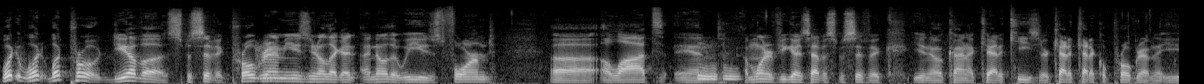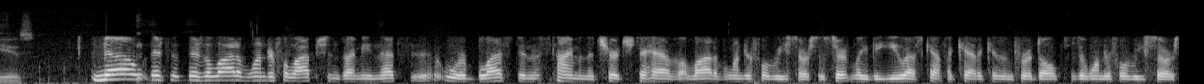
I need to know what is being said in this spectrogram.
What what what pro? Do you have a specific program you use? You know, like I, I know that we used Formed uh, a lot, and Mhm. I'm wondering if you guys have a specific, you know, kind of catechesis or catechetical program that you use. No, there's a, there's a lot of wonderful options. I mean, that's we're blessed in this time in the church to have a lot of wonderful resources. Certainly, the U.S. Catholic Catechism for Adults is a wonderful resource.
